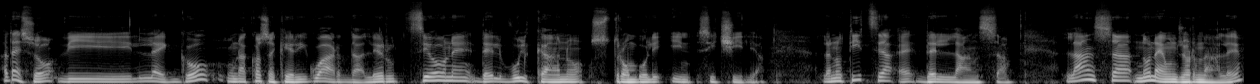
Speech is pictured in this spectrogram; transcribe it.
Adesso vi leggo una cosa che riguarda l'eruzione del vulcano Stromboli in Sicilia. La notizia è dell'ANSA. L'ANSA non è un giornale,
